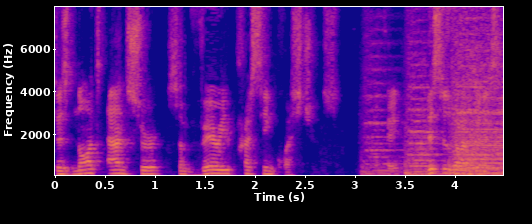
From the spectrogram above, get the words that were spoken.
does not answer some very pressing questions. Okay, this is what I'm going to say.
